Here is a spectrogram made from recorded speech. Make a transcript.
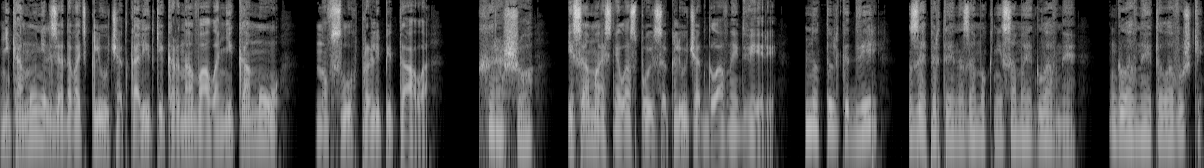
Никому нельзя давать ключ от калитки карнавала. Никому!» Но вслух пролепетала. «Хорошо». И сама сняла с пояса ключ от главной двери. «Но только дверь, запертая на замок, не самое главное. Главное — это ловушки,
